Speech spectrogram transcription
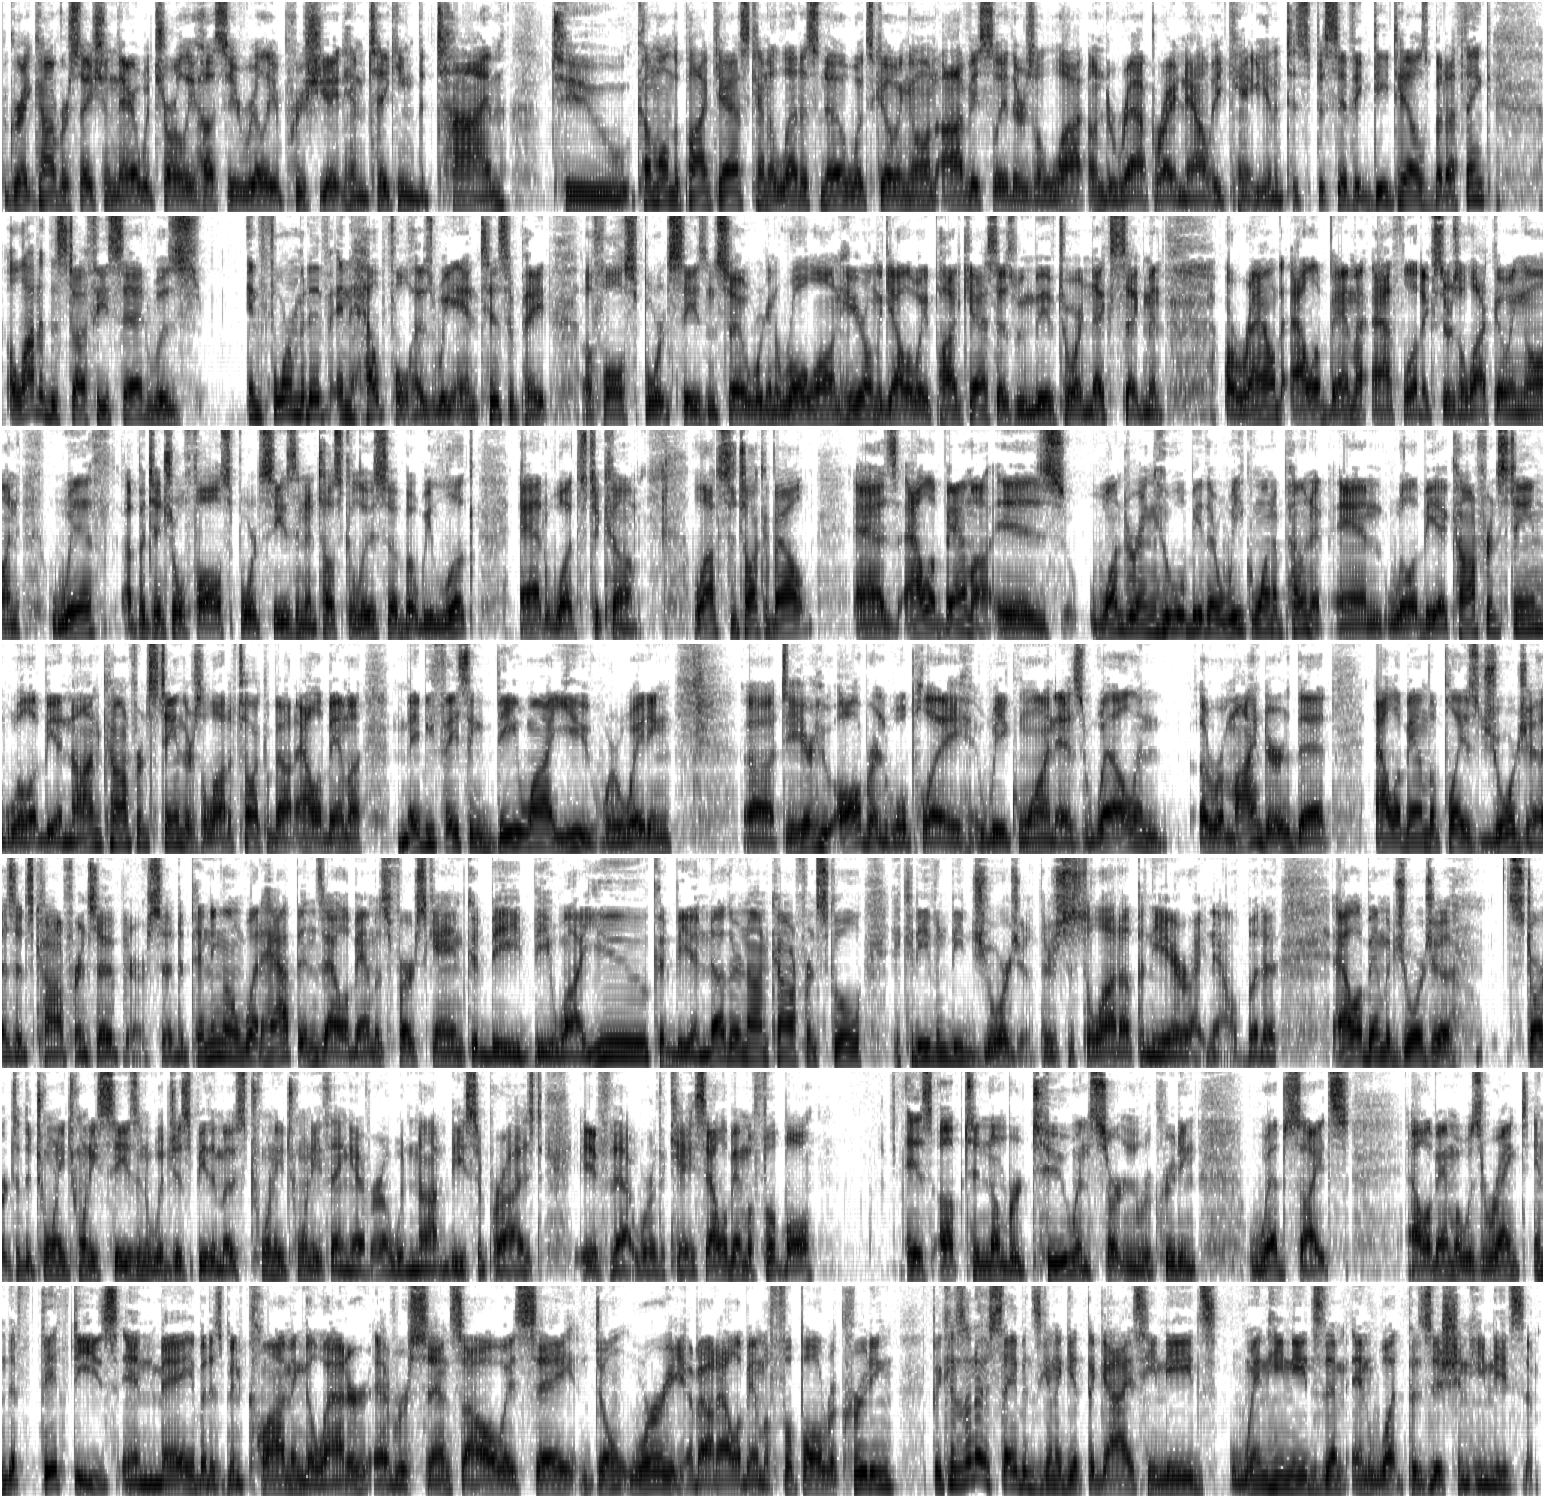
A great conversation there with Charlie Hussey. Really appreciate him taking the time to come on the podcast, kind of let us know what's going on. Obviously, there's a lot under wrap right now. He can't get into specific details, but I think a lot of the stuff he said was informative and helpful as we anticipate a fall sports season. So we're going to roll on here on the Galloway podcast as we move to our next segment around Alabama athletics. There's a lot going on with a potential fall sports season in Tuscaloosa, but we look at what's to come. Lots to talk about as Alabama is wondering who will be their week one opponent. And will it be a conference team? Will it be a non conference team? There's a lot of talk about Alabama maybe facing BYU. We're waiting uh, to hear who Auburn will play week one as well. And a reminder that Alabama plays Georgia as its conference opener. So, depending on what happens, Alabama's first game could be BYU, could be another non conference school, it could even be Georgia. There's just a lot up in the air right now. But uh, Alabama Georgia start to the 2020 season would just be the most 2020 thing ever. I would not be surprised if that were the case. Alabama football is up to number two in certain recruiting websites. Alabama was ranked in the 50s in May, but has been climbing the ladder ever since. I always say, don't worry about Alabama football recruiting because I know Saban's going to get the guys he needs, when he needs them, and what position he needs them.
